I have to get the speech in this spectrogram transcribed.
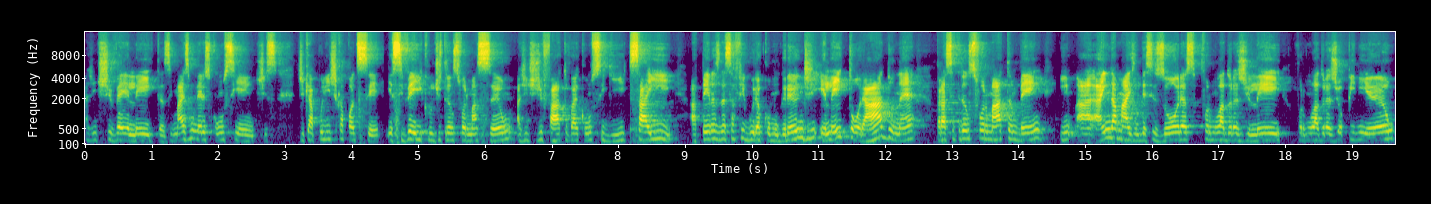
a gente tiver eleitas e mais mulheres conscientes de que a política pode ser esse veículo de transformação, a gente de fato vai conseguir sair apenas dessa figura como grande eleitorado, né, para se transformar também em, ainda mais em decisoras, formuladoras de lei, formuladoras de opinião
